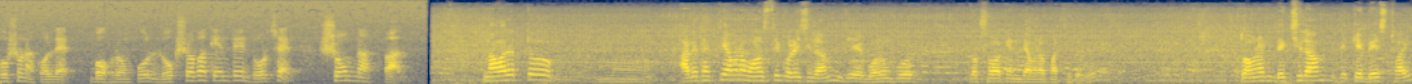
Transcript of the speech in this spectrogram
ঘোষণা করলেন। বহরমপুর লোকসভা কেন্দ্রে লড়ছেন সোমনাথ পাল। আমাদের তো আগে থাকতে আমরা মনস্থির করেছিলাম যে বহরমপুর লোকসভা কেন্দ্রে আমরা প্রার্থী দেবো। তো আমরা একটু দেখছিলাম যে কে বেস্ট হয়।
